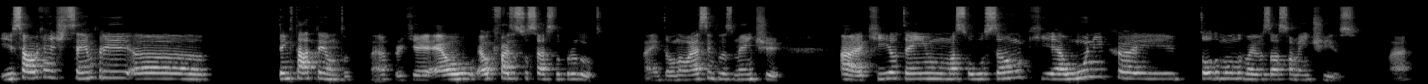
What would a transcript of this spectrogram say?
E isso é algo que a gente sempre uh, tem que estar atento, né, porque é o, é o que faz o sucesso do produto. Né? Então, não é simplesmente, ah, aqui eu tenho uma solução que é única e todo mundo vai usar somente isso. Né?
